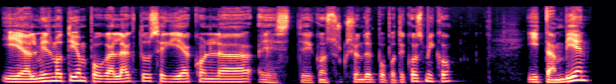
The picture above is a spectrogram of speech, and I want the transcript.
y al mismo tiempo Galactus seguía con la este, construcción del popote cósmico. Y también,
